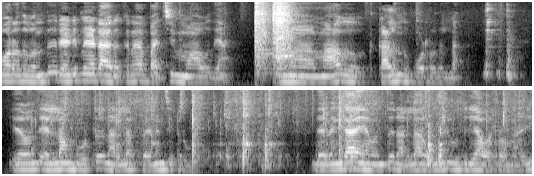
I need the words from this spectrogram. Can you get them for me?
போகிறது வந்து ரெடிமேடாக இருக்கிற பச்சை மாவு தான். நம்ம மாவு கலந்து போடுறதில்ல. இதை வந்து எல்லாம் போட்டு நல்லா பிணைஞ்சிக்கிடுவோம் இந்த வெங்காயம் வந்து நல்லா உதிரி உதிரியாக வர்ற மாதிரி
